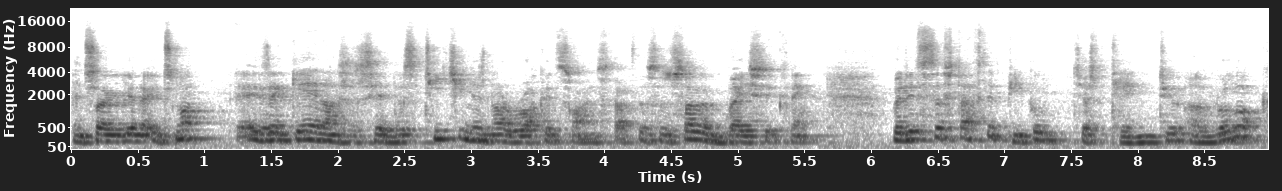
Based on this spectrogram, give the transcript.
and so, you know, it's not, as again, as I said, this teaching is not rocket science stuff. This is so basic thing. But it's the stuff that people just tend to overlook.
